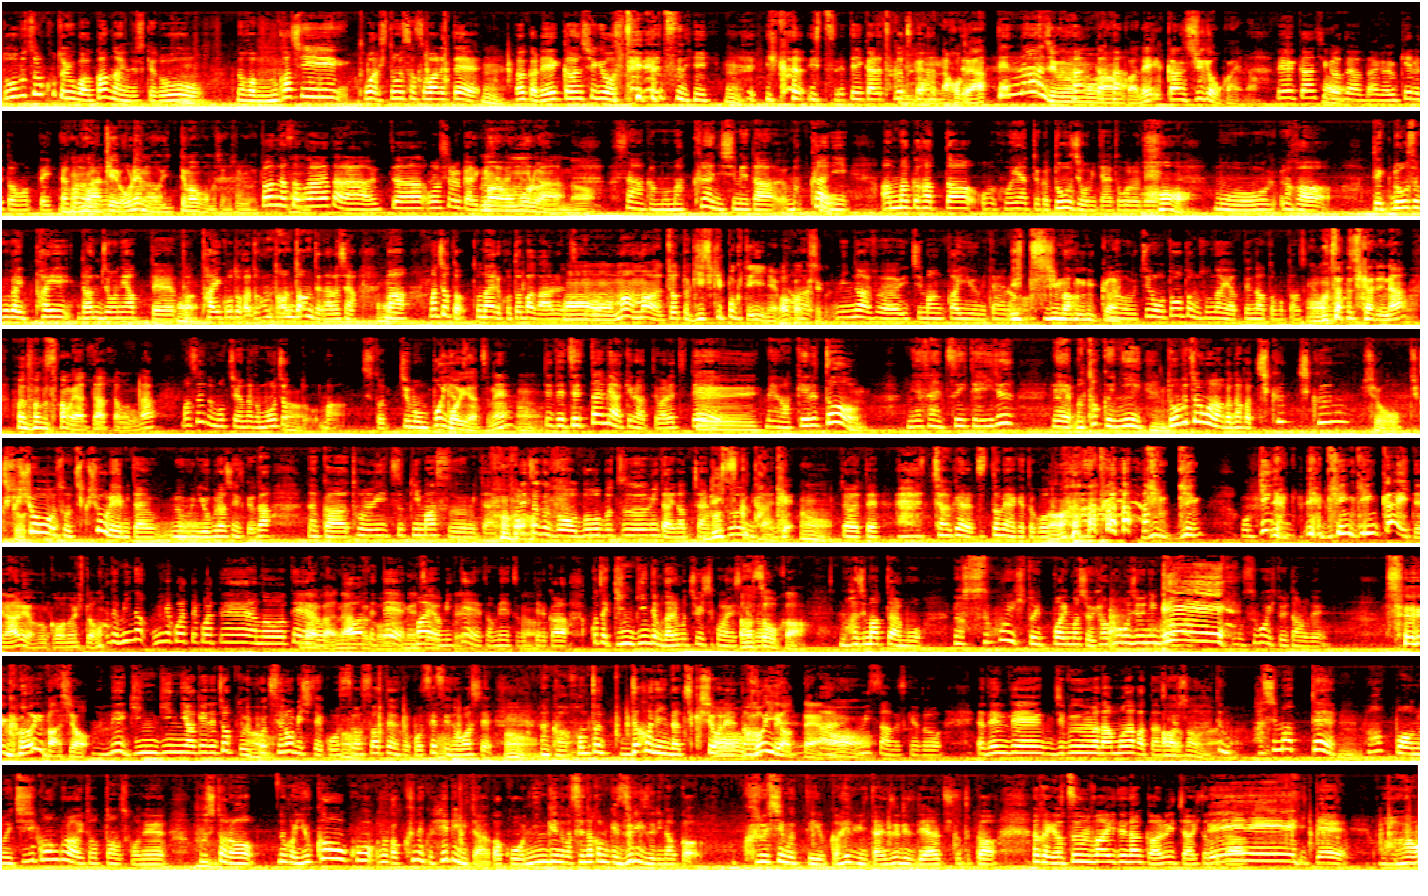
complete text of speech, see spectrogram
動物のことよくわかんないんですけど、なんか昔とある人に誘われて、うん。なんか霊感修行っていうやつに、うん。行か連れて行かれたこといがあって。ろんなことやってんな、自分も。なんか、霊感修行かいな。霊感修行ってなんか受けると思って行ったことがあるんですけど。受ける、俺も行ってまうかもしれん、それは。どんな誘われたらめっちゃ面白いから行くじゃまあ、ないですかおもろいもんな。そしたらなんかもう真っ暗に閉めた真っ暗に暗幕張ったお部屋っていうか道場みたいなところではもうなんかでろうそくがいっぱい壇上にあって、たはい太鼓とかドンドンドンって鳴らしたら、うんまあ、まあちょっと唱える言葉があるんあ。ですけどまあまあ、ちょっと儀式っぽくていいね、ワクワクしてくる。はいみんなそれ1万回言うみたいな1万回。うちの弟もそんなんやってんなと思ったんですけどお確かにな。弟さんもやってあったもんな。まあそれともちろんなんかもうちょっと、まあちょっと呪文っぽいやつぽいやつね。うん。でで絶対目開けるなって言われてへてー目を開けると、うん皆さんについているで、まあ、特にうん動物の方なんかなんか畜畜小畜畜生そう畜生霊みたいなのに呼ぶらしいんですけど、がなんか取り付きますみたいな 取り付くと動物みたいになっちゃいますみたいな高け？うん。言われてえー、めっちゃウケるずっと目開けとこうと思ってギンギン？もうギンいや、いや、ギンギンかいってなるよ、向こうの人も。でみんなみんなこうやってこうやってあの手を合わせて前を見てそう目つぶってるから、こっちはギンギンでも誰も注意してこないんですけあ、どそうか。もう始まったらもういやすごい人いっぱいいましたよ150人ぐらい、ええもうすごい人いたので。すごい場所。目ギンギンに開けてちょっとこう背伸びしてこううん。座ってるんですよこう背筋伸ばしてうん。なんか本当にどこにいんだ畜生霊と思って来いよって。うん。はい、見てたんですけどいや全然自分は何もなかったんですけどでも始まってやっぱあの1時間ぐらい経ったんですかね。そしたらなんか床をこうなんかくねくね蛇みたいなのがこう人間の背中向けずりずりなんか苦しむっていうか蛇みたいにずりずりやる人とかなんか四つん這いでなんか歩いちゃう人とかえいて、あ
